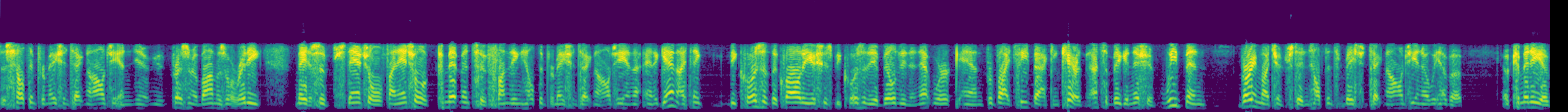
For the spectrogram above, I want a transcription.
this health information technology, and you know, President Obama has already made a substantial financial commitment to funding health information technology. And, and again, I think because of the quality issues, because of the ability to network and provide feedback and care, that's a big initiative. We've been very much interested in health information technology. You know, we have a a committee of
